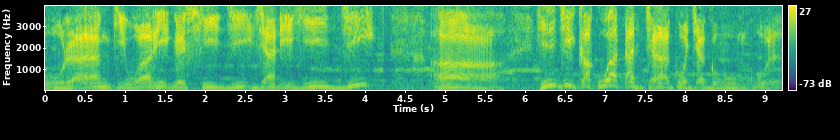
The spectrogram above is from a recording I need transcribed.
orang kiwari geus hiji jadi hiji. Ah hiji kakuatan jago-jago wungkul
